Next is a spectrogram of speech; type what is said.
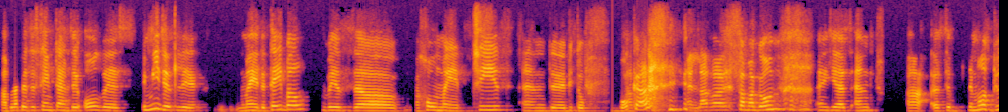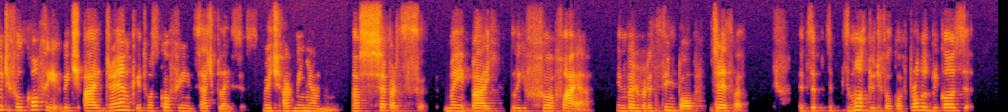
Uh, but at the same time, they always immediately made a table with uh, homemade cheese and a bit of vodka and lovers. samogon. Uh, yes, and uh, uh, the, the most beautiful coffee which I drank, it was coffee in such places, which Armenian uh, shepherds made by leaf uh, fire in very, very simple jezva. It's the, the, the most beautiful coffee, probably because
